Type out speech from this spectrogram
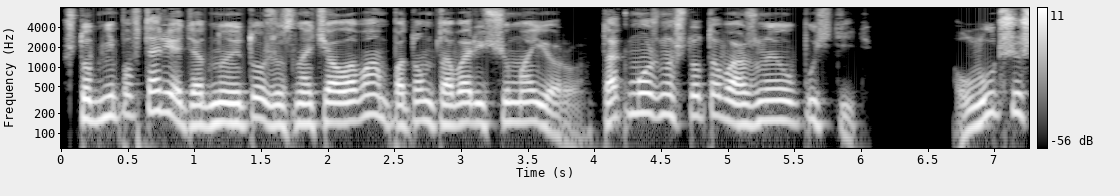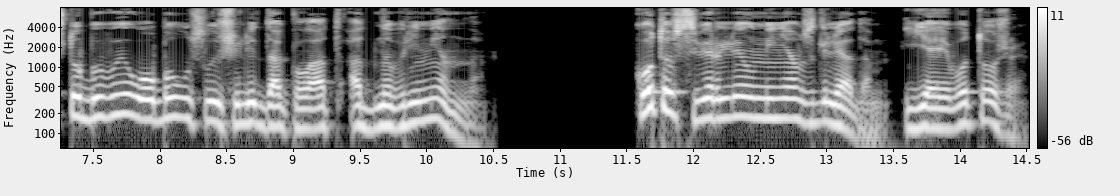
Чтобы не повторять одно и то же сначала вам, потом товарищу майору. Так можно что-то важное упустить. Лучше, чтобы вы оба услышали доклад одновременно. Котов сверлил меня взглядом, я его тоже.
